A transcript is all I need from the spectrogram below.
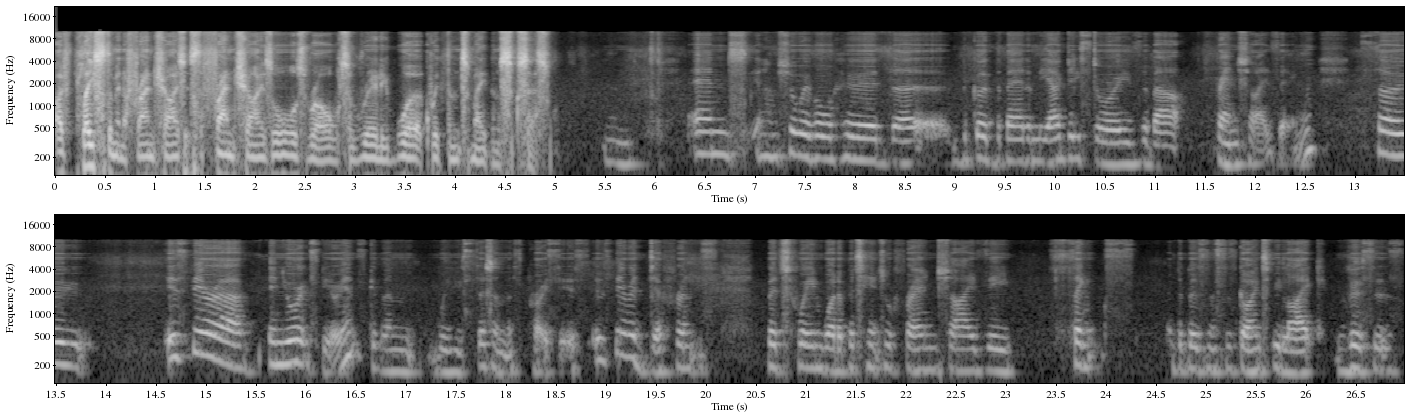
I've placed them in a franchise, it's the franchisor's role to really work with them to make them successful. And, and I'm sure we've all heard the, the good, the bad, and the ugly stories about franchising. So is there a, in your experience, given where you sit in this process, is there a difference between what a potential franchisee thinks the business is going to be like versus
